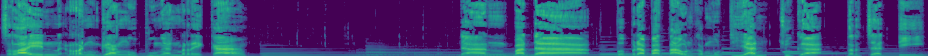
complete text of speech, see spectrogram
Selain renggang hubungan mereka, dan pada beberapa tahun kemudian juga terjadi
